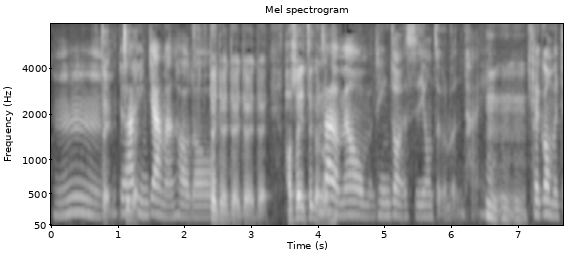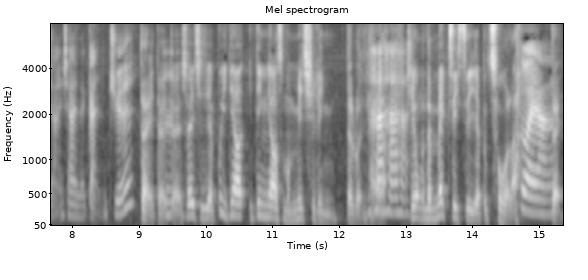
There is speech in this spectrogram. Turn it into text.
嗯，对对他这个评价蛮好的哦。对，对对对对，好，所以这个轮胎，不知道有没有我们听众也是用这个轮胎，嗯嗯嗯。可以跟我们讲一下你的感觉。对对对，嗯所以其实也不一定要一定要什么米其林的轮胎啦，其实我们的 Maxis 也不错啦。对啊，对，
